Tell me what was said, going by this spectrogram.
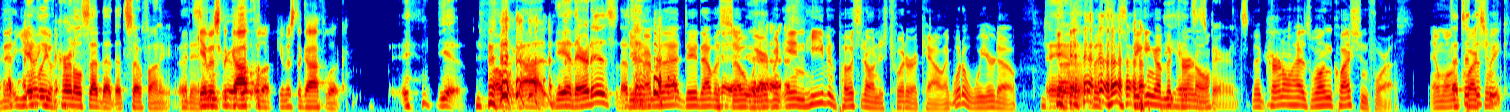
That- you can't believe you- Colonel said that. That's so funny. That's is. Give us the true. goth look. Give us the goth look. Yeah. Oh my God. Yeah, there it is. That's Do you it. remember that, dude? That was so Yeah. weird. But and he even posted on his Twitter account, like, what a weirdo. Yeah. But speaking of the He hates his colonel, the colonel has one question for us, and one That's it this question. week.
